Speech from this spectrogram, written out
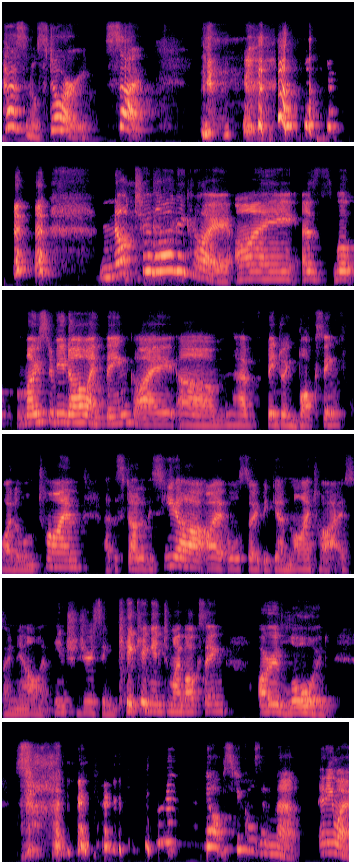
Personal story. So, not too long ago, I, as well, most of you know, I think I um, have been doing boxing for quite a long time. At the start of this year, I also began Muay Thai. So now I'm introducing kicking into my boxing. Oh, Lord. So, obstacles in that. Anyway,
